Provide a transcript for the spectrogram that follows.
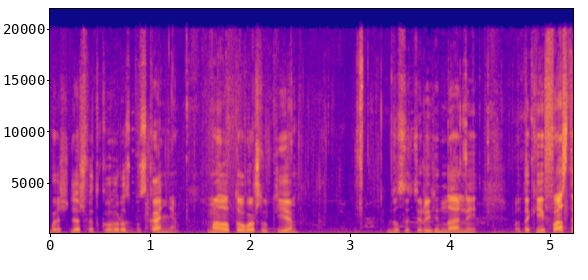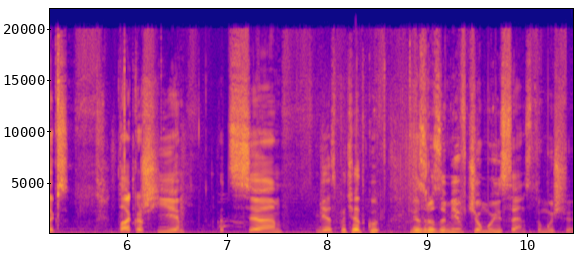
Бачиш, для швидкого розпускання. Мало того, що тут є досить оригінальний отакий фастекс, також є оця. Я спочатку не зрозумів, в чому її сенс, тому що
